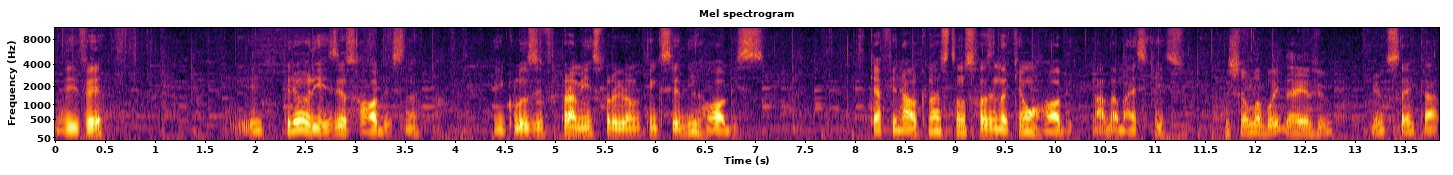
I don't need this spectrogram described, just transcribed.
viver e priorize os hobbies, né? Inclusive para mim esse programa tem que ser de hobbies. Que afinal o que nós estamos fazendo aqui é um hobby, nada mais que isso. Isso é uma boa ideia, viu? Eu sei, cara.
